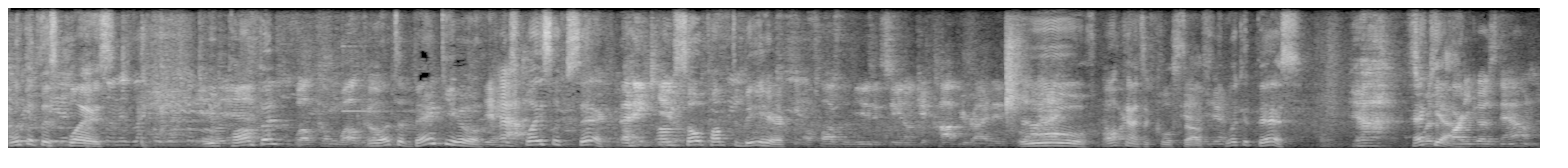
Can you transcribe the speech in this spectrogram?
Look at this place. You pumping? Welcome, welcome. What's up? Thank you. Yeah. This place looks sick. Thank I'm, you. I'm so pumped to be here. I'll pause the music so you don't get copyrighted. Ooh, all kinds of cool stuff. Yeah. Look at this. Yeah. Heck where yeah. the party goes down.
